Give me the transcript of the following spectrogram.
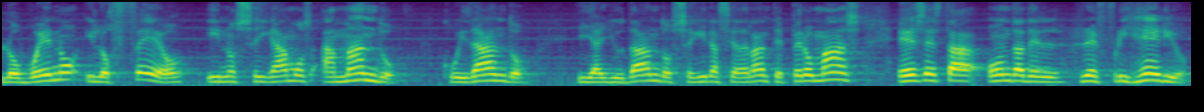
lo bueno y lo feo y nos sigamos amando, cuidando y ayudando a seguir hacia adelante. Pero más es esta onda del refrigerio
